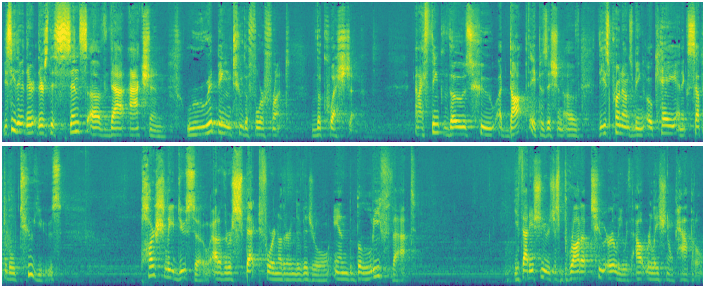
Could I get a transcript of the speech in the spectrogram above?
You see, there, there, there's this sense of that action ripping to the forefront the question. And I think those who adopt a position of these pronouns being okay and acceptable to use partially do so out of the respect for another individual and the belief that if that issue is just brought up too early without relational capital,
